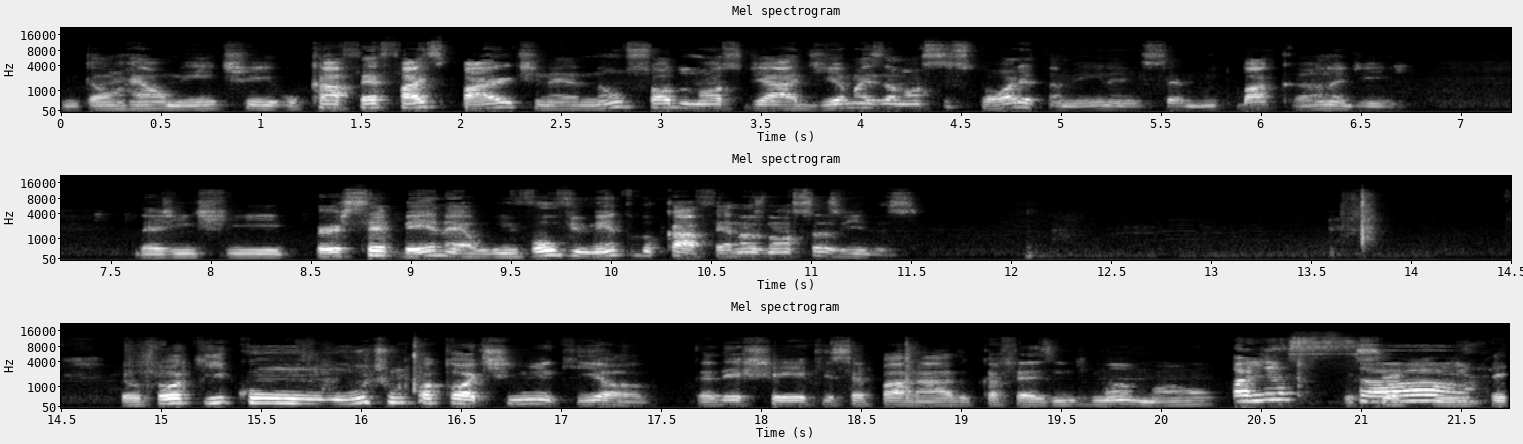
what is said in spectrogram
então realmente o café faz parte, né? Não só do nosso dia a dia, mas da nossa história também, né? Isso é muito bacana de da gente perceber, né? O envolvimento do café nas nossas vidas. Eu tô aqui com o último pacotinho aqui, ó. Até deixei aqui separado, cafezinho de mamão. Olha só. Esse aqui tem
